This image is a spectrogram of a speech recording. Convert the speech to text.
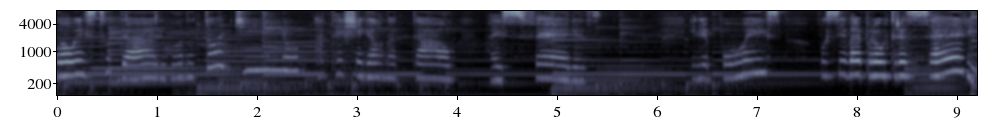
Igual a estudar o ano todinho até chegar o Natal, as férias. E depois você vai para outra série.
